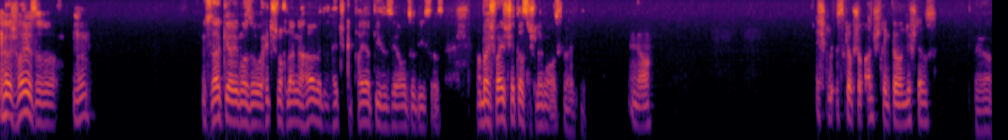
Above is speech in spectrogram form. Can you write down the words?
Ja, ich weiß, aber, ne? Ich sag ja immer so, hätte ich noch lange Haare, dann hätte ich gefeiert dieses Jahr und so dies, das. Aber ich weiß, ich hätte das nicht lange ausgehalten. Ja. Ich, ist, glaube ich, auch anstrengend, wenn man nüchtern ist. Ja.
